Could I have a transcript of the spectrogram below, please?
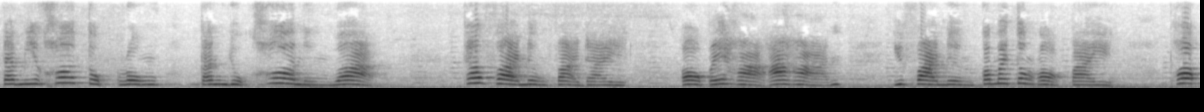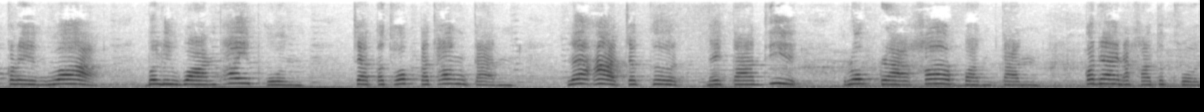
แต่มีข้อตกลงกันอยู่ข้อหนึ่งว่า ถ้าฝ่ายหนึ่งฝ่ายใด ออกไปหาอาหาร อีกฝ่ายหนึ่งก็ไม่ต้องออกไป เพราะเกรงว่าบริวารไพ่พลจะกระทบกระทั่งกัน และอาจจะเกิดในการที่รบราฆ่าฟันกัน ก็ได้นะคะทุกคน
